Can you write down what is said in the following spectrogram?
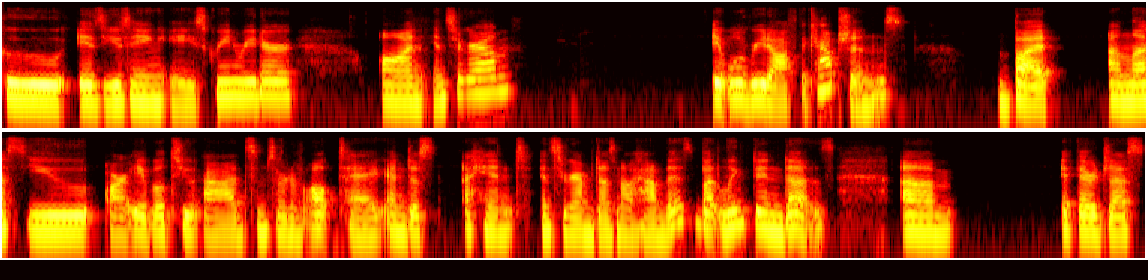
who is using a screen reader on Instagram, it will read off the captions, but unless you are able to add some sort of alt tag and just a hint, Instagram does not have this, but LinkedIn does. Um, if they're just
